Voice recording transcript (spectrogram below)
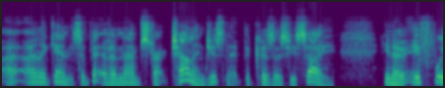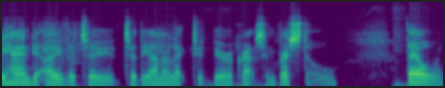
Uh, and again, it's a bit of an abstract challenge, isn't it? Because as you say, you know, if we hand it over to to the unelected bureaucrats in Bristol, they'll,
